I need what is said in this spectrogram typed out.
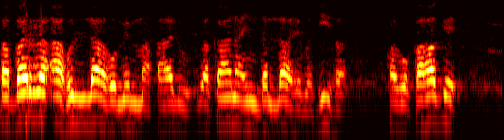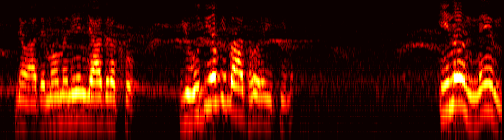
फबर मिम्मा कालू वकाना इंदल्ला वजीहा। और वो कहा कि, जमात मोमिन याद रखो, यहूदियों की बात हो रही थी ना। इन्होंने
